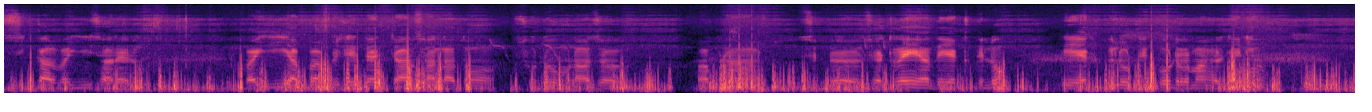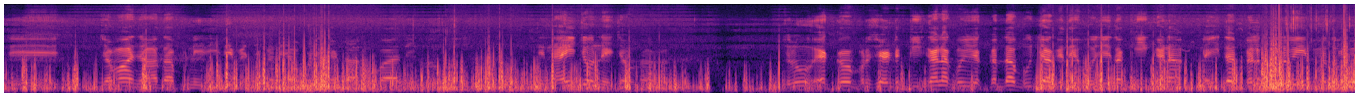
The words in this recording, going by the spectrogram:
ਸਤਿ ਸ਼੍ਰੀ ਅਕਾਲ ਬਾਈ ਜੀ ਸਾਰਿਆਂ ਨੂੰ। ਬਾਈ ਜੀ, ਆਪਾਂ ਪਿਛਲੇ ਤਿੰਨ ਚਾਰ ਸਾਲਾਂ ਤੋਂ ਸੁਡੋ ਮਨਾਸ ਆਪਣਾ ਸਿੱਟ- ਰਹੇ ਆ ਤੇ 1 ਕਿਲੋ। ਤੇ 1 ਕਿਲੋ ਟ੍ਰਿਕੋਡਰਮਾ ਹਰਜੇਨੀਅਮ ਤੇ ਜਮਾ ਤਾਂ ਪਨੀਰੀ ਦੇ ਵਿੱਚ ਕਦੇ ਆਪਣੇ ਜੱਟਾਂ ਨੂੰ ਪਾਇਆ ਦੇਖੋ ਤੇ ਨਾ ਹੀ ਝੋਨੇ ਚਾਹੁੰਦਾ ਚਲੋ 1% ਕੀ ਕਹਿਣਾ, ਕੋਈ ਇੱਕ ਅੱਧਾ ਬੂਝਾ ਕਿਤੇ ਹੋ ਜੇ ਤਾਂ ਕੀ ਕਹਿਣਾ। ਨਹੀਂ ਤਾਂ ਬਿਲਕੁਲ ਵੀ ਮਤਲਬ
